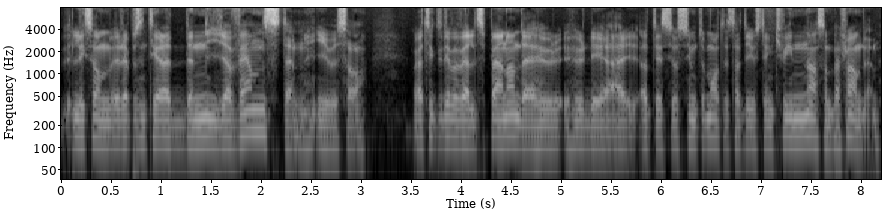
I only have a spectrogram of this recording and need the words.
liksom representerar den nya vänstern i USA. Och jag tyckte det var väldigt spännande hur, hur det är, att det är så symptomatiskt att det är just en kvinna som bär fram den.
